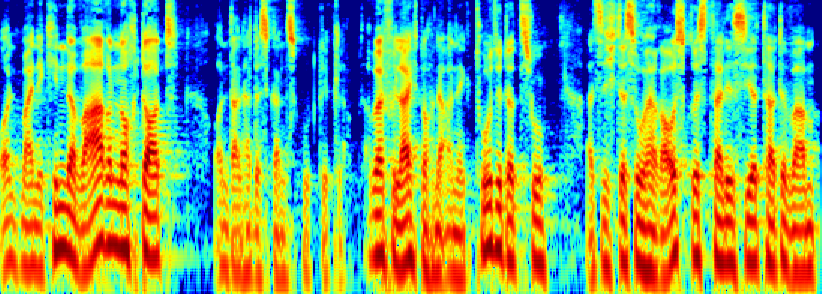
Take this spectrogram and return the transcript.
und meine Kinder waren noch dort und dann hat es ganz gut geklappt. Aber vielleicht noch eine Anekdote dazu. Als sich das so herauskristallisiert hatte, war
